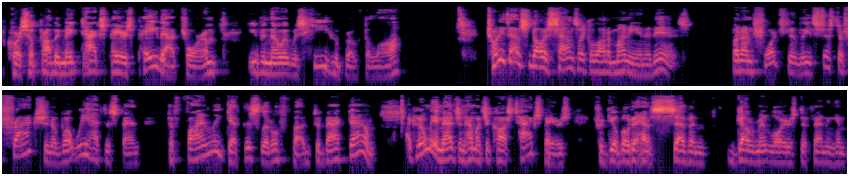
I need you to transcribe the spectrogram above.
Of course, he'll probably make taxpayers pay that for him, even though it was he who broke the law. $20,000 sounds like a lot of money, and it is. But unfortunately, it's just a fraction of what we had to spend to finally get this little thug to back down. I can only imagine how much it costs taxpayers for Guilbeault to have seven government lawyers defending him.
